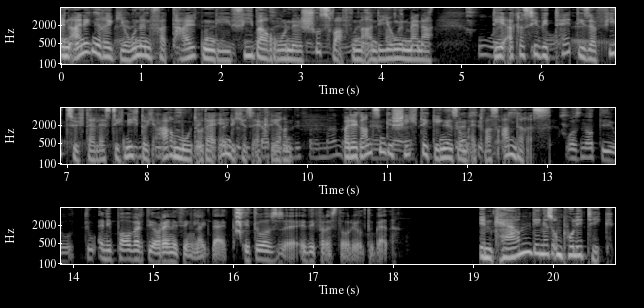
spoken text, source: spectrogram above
In einigen Regionen verteilten die Viehbarone Schusswaffen an die jungen Männer. Die Aggressivität dieser Viehzüchter lässt sich nicht durch Armut oder ähnliches erklären. Bei der ganzen Geschichte ging es um etwas anderes. Im Kern ging es um Politik.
